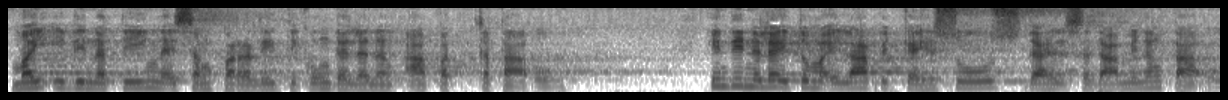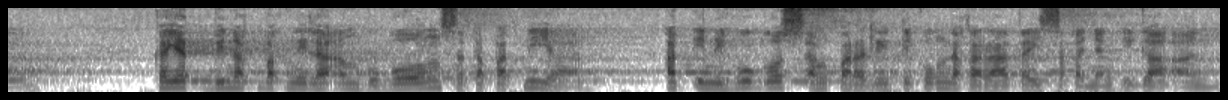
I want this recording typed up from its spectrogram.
may idinating na isang paralitikong dala ng apat katao. Hindi nila ito mailapit kay Jesus dahil sa dami ng tao, kaya't binakbak nila ang bubong sa tapat niya at inihugos ang paralitikong nakaratay sa kanyang higaan.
